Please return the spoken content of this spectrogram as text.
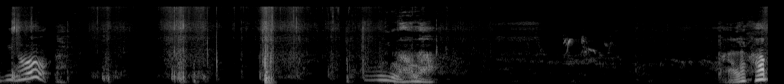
ครับพี่น้องอุ้ยหนาวหนาวมาแล้วครับ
